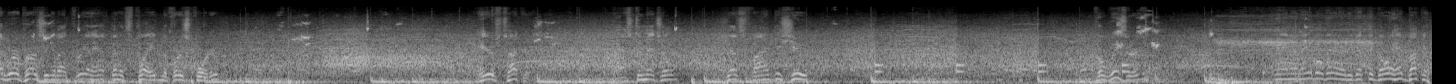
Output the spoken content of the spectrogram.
And we're approaching about three and a half minutes played in the first quarter. Here's Tucker. Pass to Mitchell. Just five to shoot. The Wizard. And unable there to get the go-ahead bucket.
